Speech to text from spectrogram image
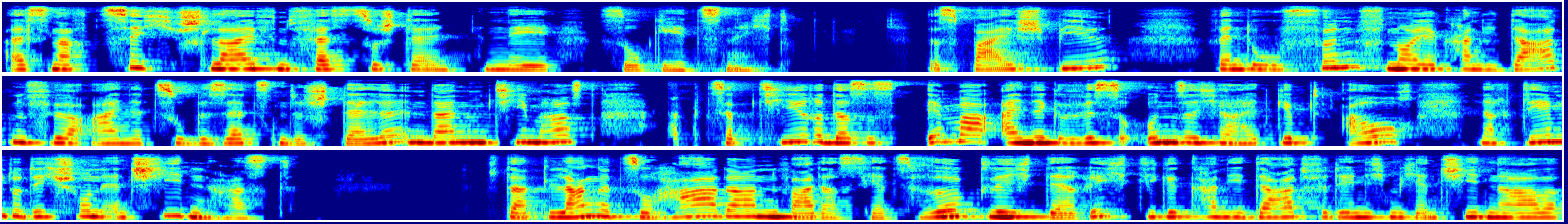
als nach zig Schleifen festzustellen, nee, so geht's nicht. Das Beispiel, wenn du fünf neue Kandidaten für eine zu besetzende Stelle in deinem Team hast, akzeptiere, dass es immer eine gewisse Unsicherheit gibt, auch nachdem du dich schon entschieden hast. Statt lange zu hadern, war das jetzt wirklich der richtige Kandidat, für den ich mich entschieden habe.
